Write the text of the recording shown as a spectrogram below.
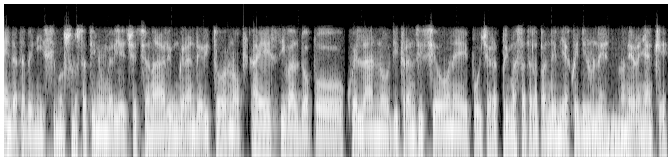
È andata benissimo, sono stati numeri eccezionali, un grande ritorno a Estival dopo quell'anno di transizione e poi c'era prima stata la pandemia, quindi non, è, non, era neanche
